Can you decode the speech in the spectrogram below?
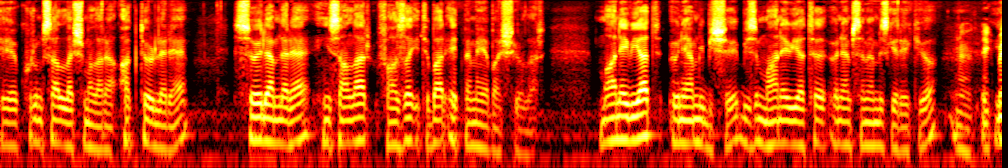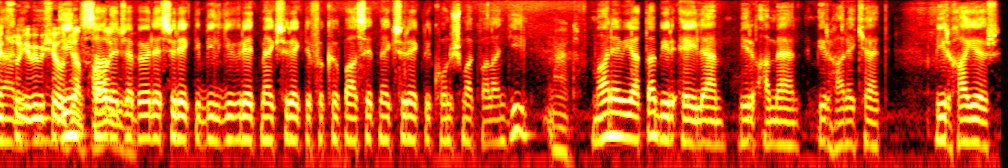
e, kurumsallaşmalara, aktörlere, söylemlere insanlar fazla itibar etmemeye başlıyorlar. Maneviyat önemli bir şey. Bizim maneviyatı önemsememiz gerekiyor. Evet, ekmek yani, su gibi bir şey hocam. Din sadece gibi. böyle sürekli bilgi üretmek, sürekli fıkıh bahsetmek, sürekli konuşmak falan değil. Evet. Maneviyatta bir eylem, bir amel, bir hareket, bir hayır,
